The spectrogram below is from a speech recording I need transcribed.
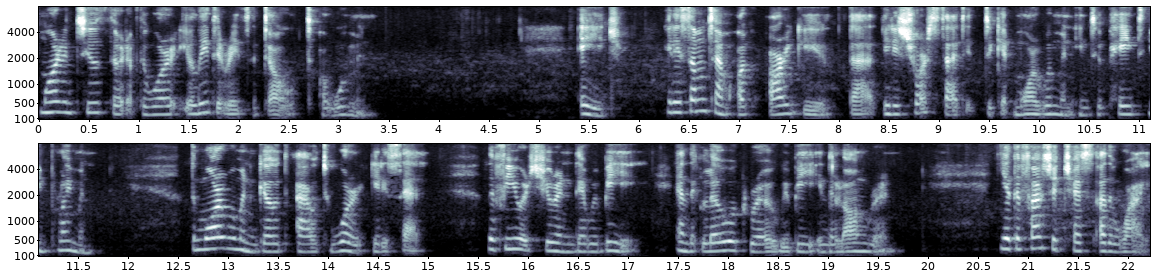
More than two-thirds of the world illiterate adults are women. Age. It is sometimes argued that it is short-sighted to get more women into paid employment. The more women go out to work, it is said, the fewer children there will be, and the lower growth will be in the long run. Yet the facts suggest otherwise.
